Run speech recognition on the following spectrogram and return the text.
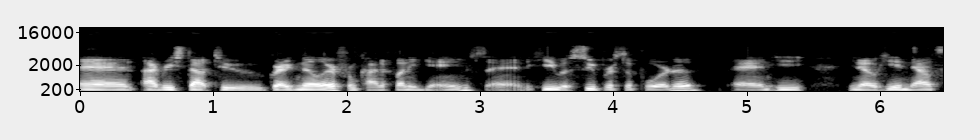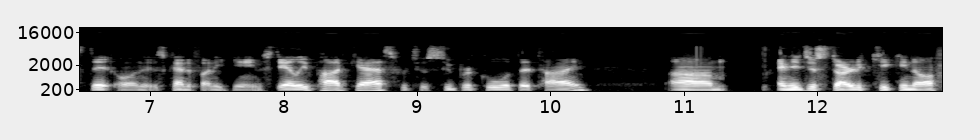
And I reached out to Greg Miller from Kind of Funny Games, and he was super supportive. And he, you know, he announced it on his Kind of Funny Games daily podcast, which was super cool at the time. Um, and it just started kicking off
